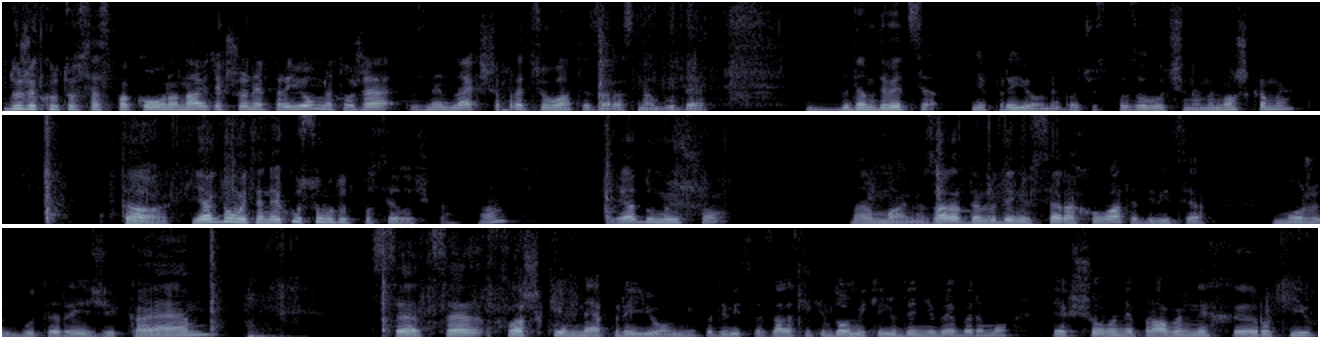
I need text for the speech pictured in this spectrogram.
Дуже круто все спаковано. Навіть якщо не прийомне, то вже з ним легше працювати зараз нам буде. Будемо дивитися. Ні, прийомне, бачу, з позолоченими ножками. Так, як думаєте, на яку суму тут посилочка? А? Я думаю, що нормально. Зараз будемо людині все рахувати. Дивіться, можуть бути рижі КМ. Це, це флажки неприйомні. Подивіться, зараз тільки домики людині виберемо, якщо вони правильних е, років.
